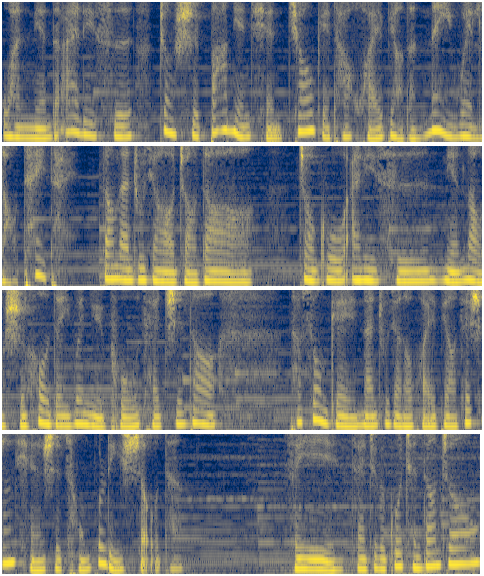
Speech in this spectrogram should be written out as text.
晚年的爱丽丝正是八年前交给他怀表的那一位老太太。当男主角找到照顾爱丽丝年老时候的一位女仆，才知道她送给男主角的怀表在生前是从不离手的。所以，在这个过程当中，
